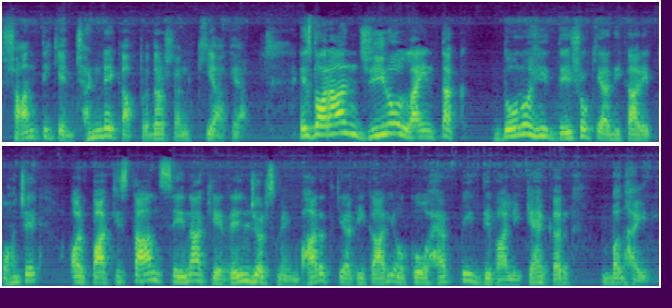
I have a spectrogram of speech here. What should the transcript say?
शांति के झंडे का प्रदर्शन किया गया। इस दौरान ज़ीरो लाइन तक दोनों ही देशों के अधिकारी पहुँचे और पाकिस्तान सेना के रेंजर्स ने भारत के अधिकारियों को हैप्पी दिवाली कहकर बधाई दी।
